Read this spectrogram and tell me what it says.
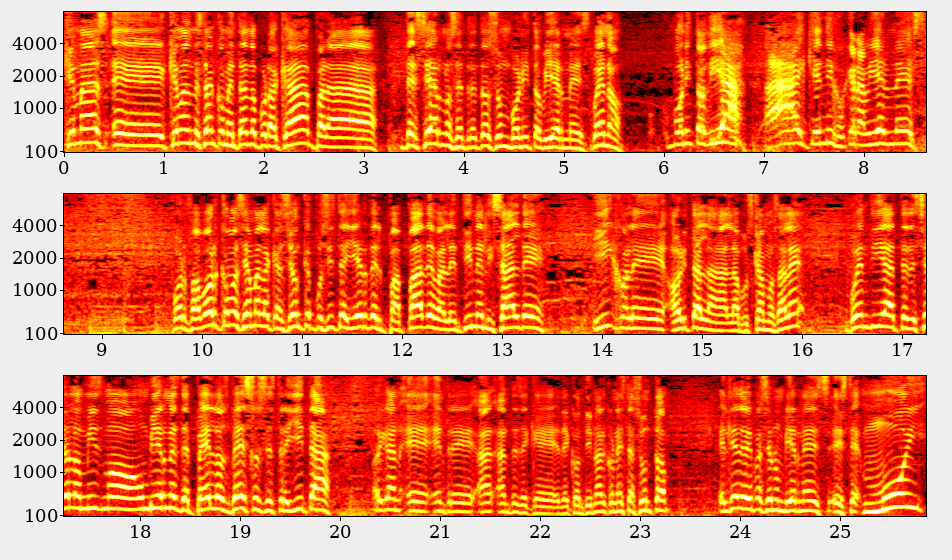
¿Qué más, eh, ¿Qué más me están comentando por acá para desearnos entre todos un bonito viernes? Bueno, un bonito día. Ay, ¿quién dijo que era viernes? Por favor, ¿cómo se llama la canción que pusiste ayer del papá de Valentín Elizalde? Híjole, ahorita la, la buscamos, ¿sale? Buen día, te deseo lo mismo, un viernes de pelos, besos, estrellita. Oigan, eh, entre antes de que de continuar con este asunto, el día de hoy va a ser un viernes este muy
